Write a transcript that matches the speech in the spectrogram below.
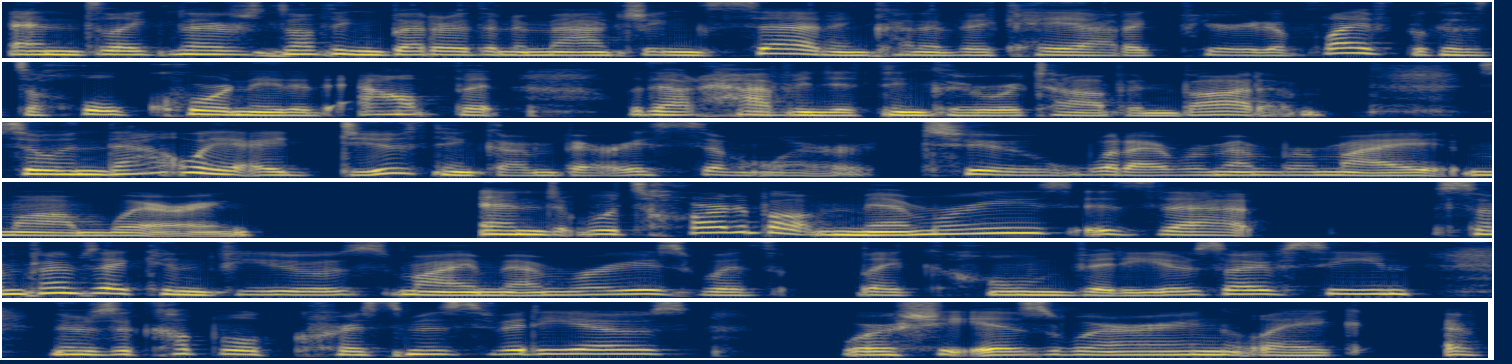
And like there's nothing better than a matching set in kind of a chaotic period of life because it's a whole coordinated outfit without having to think through a top and bottom. So in that way, I do think I'm very similar to what I remember my mom wearing. And what's hard about memories is that sometimes I confuse my memories with like home videos I've seen. There's a couple Christmas videos where she is wearing like a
